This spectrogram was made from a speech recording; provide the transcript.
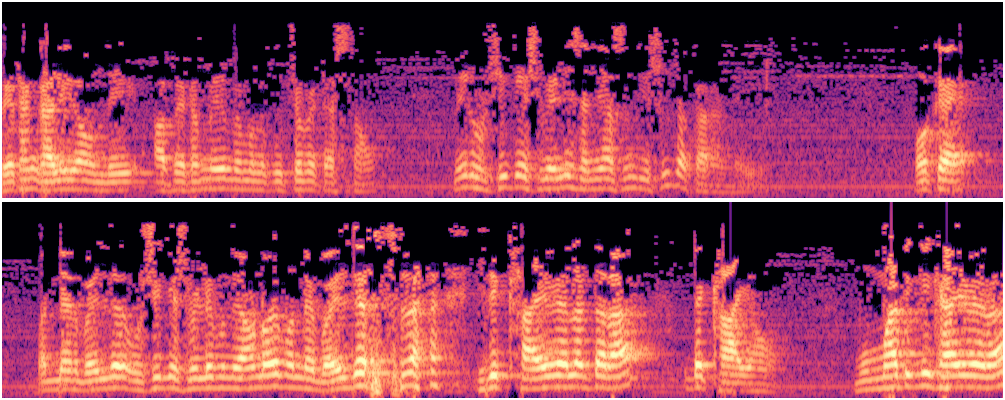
పీఠం ఖాళీగా ఉంది. ఆ పీఠం మీద మిమ్మల్ని కూర్చోబెట్టేస్తాం. మీరు హృషికేశ్ వెళ్ళి సన్యాసం తీసుకుచక్కారండి ఓకే. మరి నేను బయలుదేరి హృషికేశ్ వెళ్ళే ముందు ఏమన్నా మరి నేను బయలుదేరుతున్నా. ఇది ఖాయవేలంటారా? అంటే ఖాయం. ముమ్మాటికి ఖాయవేరా?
